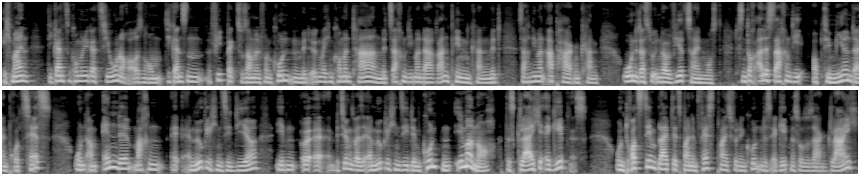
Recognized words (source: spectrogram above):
ich meine, die ganzen Kommunikation auch außenrum, die ganzen Feedback zu sammeln von Kunden mit irgendwelchen Kommentaren, mit Sachen, die man da ranpinnen kann, mit Sachen, die man abhaken kann, ohne dass du involviert sein musst. Das sind doch alles Sachen, die optimieren deinen Prozess und am Ende machen, äh, ermöglichen sie dir eben, äh, äh beziehungsweise ermöglichen sie dem Kunden immer noch das gleiche Ergebnis. Und trotzdem bleibt jetzt bei einem Festpreis für den Kunden das Ergebnis sozusagen gleich.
